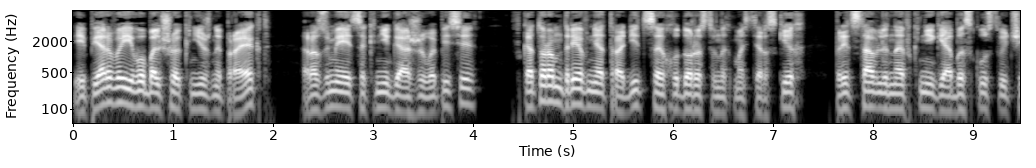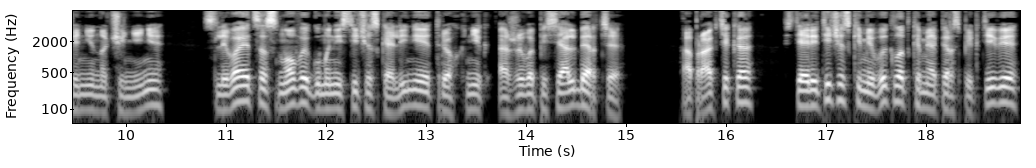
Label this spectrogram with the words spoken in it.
И первый его большой книжный проект, разумеется, книга о живописи, в котором древняя традиция художественных мастерских, представленная в книге об искусстве Ченино Ченини, сливается с новой гуманистической линией трех книг о живописи Альберти, а практика с теоретическими выкладками о перспективе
